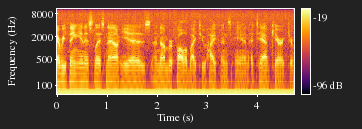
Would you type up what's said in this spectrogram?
everything in this list now is a number followed by two hyphens and a tab character.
